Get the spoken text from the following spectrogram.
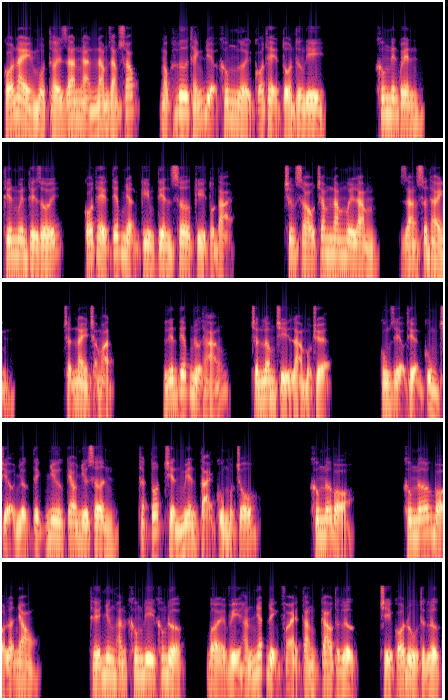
có này một thời gian ngàn năm giảm sóc, ngọc hư thánh địa không người có thể tổn thương đi. Không nên quên, thiên nguyên thế giới có thể tiếp nhận kim tiên sơ kỳ tồn tại. Chương sáu trăm năm mươi lăm, giang sơn thành. Trận này chạm mặt. Liên tiếp nửa tháng, trần lâm chỉ làm một chuyện. Cùng diệu thiện cùng triệu nhược tịch như keo như sơn, thật tốt triển miên tại cùng một chỗ. Không nỡ bỏ, không nỡ bỏ lẫn nhau. Thế nhưng hắn không đi không được, bởi vì hắn nhất định phải tăng cao thực lực, chỉ có đủ thực lực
